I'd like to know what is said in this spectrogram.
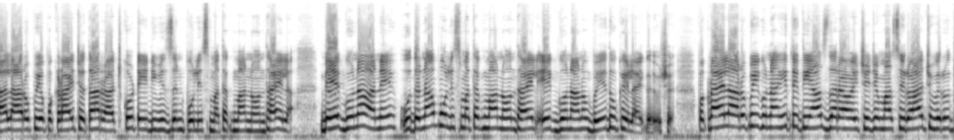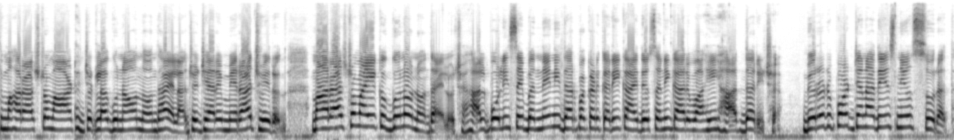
હાલ આરોપીઓ પકડાઈ જતા રાજકોટ એ ડિવિઝન પોલીસ મથકમાં નોંધાયેલા બે ગુના અને ઉધના પોલીસ મથકમાં નોંધાયેલ એક ગુનાનો ભેદ ઉકેલાઈ ગયો છે. પકડાયેલા આરોપી ગુનાહિત ઇતિહાસ ધરાવે છે, જેમાં સિરાજ વિરુદ્ધ મહારાષ્ટ્રમાં આઠ જેટલા ગુનાઓ નોંધાયેલા છે, જ્યારે મેરાજ વિરુદ્ધ મહારાષ્ટ્રમાં એક ગુનો નોંધાયેલો છે. હાલ પોલીસે બંનેની ધરપકડ કરી કાયદેસરની કાર્યવાહી હાથ ધરી છે. Bureau report, Janadesh news Surat.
